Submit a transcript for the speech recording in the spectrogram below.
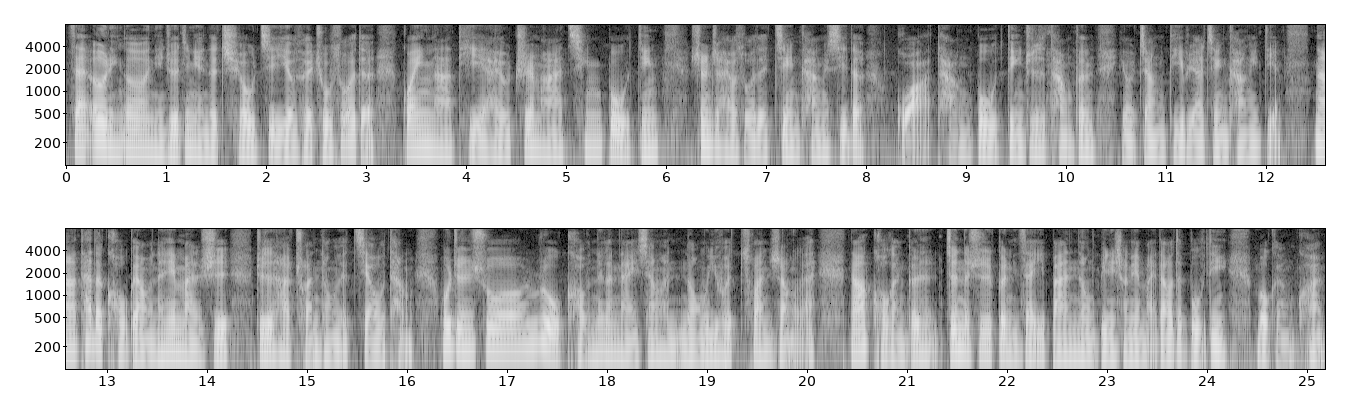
在二零二二年，就是今年的秋季，也有推出所的观音拿铁，还有芝麻青布丁，甚至还有所谓的健康系的。寡糖布丁就是糖分有降低，比较健康一点。那它的口感，我那天买的是就是它传统的焦糖，我只是说入口那个奶香很浓郁，会窜上来。然后口感跟真的就是跟你在一般那种便利商店买到的布丁不同款。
